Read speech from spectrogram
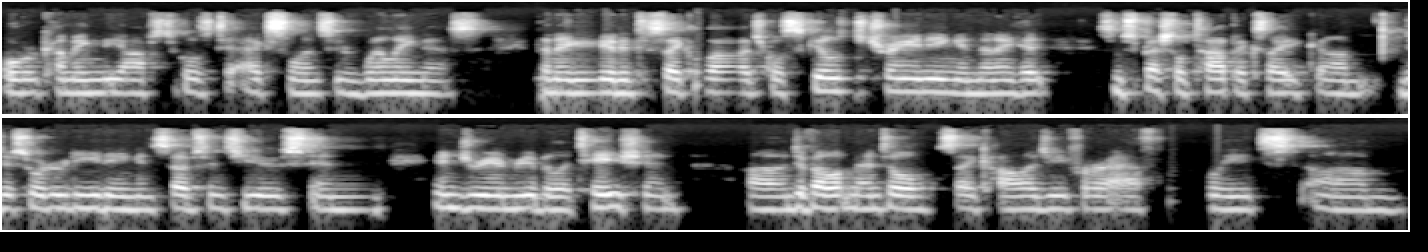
overcoming the obstacles to excellence and willingness. Then I get into psychological skills training, and then I hit some special topics like um, disordered eating and substance use and injury and rehabilitation, uh, developmental psychology for athletes, um,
